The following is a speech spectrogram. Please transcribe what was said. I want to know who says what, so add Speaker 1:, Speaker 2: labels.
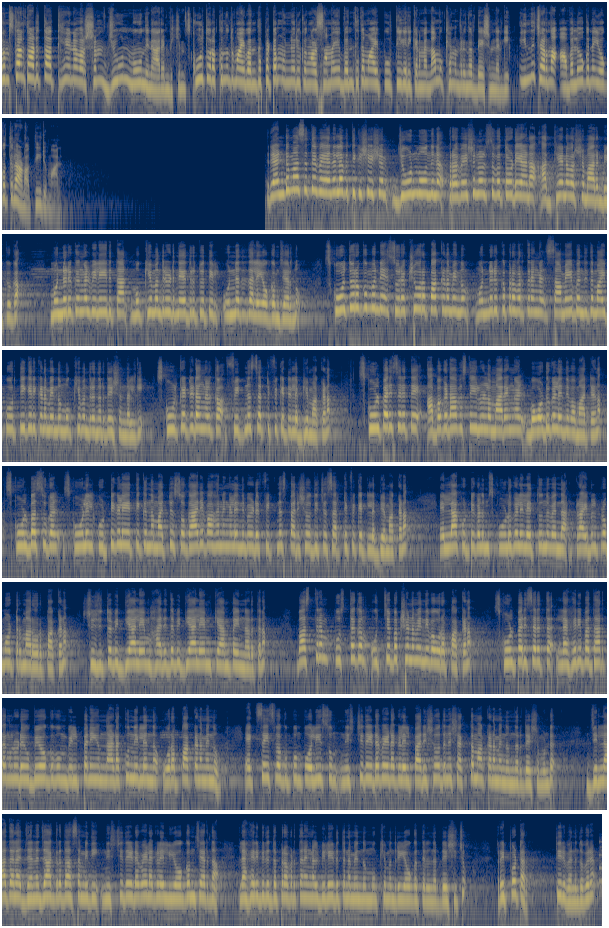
Speaker 1: സംസ്ഥാനത്ത് അടുത്ത അധ്യയന വർഷം ജൂൺ മൂന്നിന് ആരംഭിക്കും. സ്കൂൾ തുറക്കുന്നതുമായി ബന്ധപ്പെട്ട മുന്നൊരുക്കങ്ങൾ സമയബന്ധിതമായി പൂർത്തീകരിക്കണമെന്ന് മുഖ്യമന്ത്രി നിർദ്ദേശം നൽകി. ഇന്ന് ചേർന്ന അവലോകന യോഗത്തിലാണ് തീരുമാനം.
Speaker 2: രണ്ടു മാസത്തെ വേനലവധിക്ക് ശേഷം ജൂൺ മൂന്നിന് പ്രവേശനോത്സവത്തോടെയാണ് അധ്യയന വർഷം ആരംഭിക്കുക. മുന്നൊരുക്കങ്ങൾ വിലയിരുത്താൻ മുഖ്യമന്ത്രിയുടെ നേതൃത്വത്തിൽ ഉന്നതതല യോഗം ചേർന്നു. സ്കൂൾ തുറക്കും മുന്നേ സുരക്ഷ ഉറപ്പാക്കണമെന്നും മുന്നൊരുക്ക പ്രവർത്തനങ്ങൾ സമയബന്ധിതമായി പൂർത്തീകരിക്കണമെന്നും മുഖ്യമന്ത്രി നിർദ്ദേശം നൽകി. സ്കൂൾ കെട്ടിടങ്ങൾക്ക് ഫിറ്റ്നസ് സർട്ടിഫിക്കറ്റ് ലഭ്യമാക്കണം. സ്കൂൾ പരിസരത്തെ അപകടാവസ്ഥയിലുള്ള മരങ്ങൾ ബോർഡുകൾ എന്നിവ മാറ്റണം. സ്കൂൾ ബസ്സുകൾ സ്കൂളിൽ കുട്ടികളെ എത്തിക്കുന്ന മറ്റു സ്വകാര്യ വാഹനങ്ങൾ എന്നിവയുടെ ഫിറ്റ്നസ് പരിശോധിച്ച് സർട്ടിഫിക്കറ്റ് ലഭ്യമാക്കണം. എല്ലാ കുട്ടികളും സ്കൂളുകളിൽ എത്തുന്നുവെന്ന് ട്രൈബൽ പ്രൊമോട്ടർമാർ ഉറപ്പാക്കണം. ശുചിത്വ വിദ്യാലയം ഹരിത വിദ്യാലയം ക്യാമ്പയിൻ നടത്തണം. വസ്ത്രം പുസ്തകം ഉച്ചഭക്ഷണം എന്നിവ ഉറപ്പാക്കണം. സ്കൂൾ പരിസരത്ത് ലഹരി പദാർത്ഥങ്ങളുടെ ഉപയോഗവും വിൽപ്പനയും നടക്കുന്നില്ലെന്ന് ഉറപ്പാക്കണമെന്നും എക്സൈസ് വകുപ്പും പോലീസും നിശ്ചിത ഇടവേളകളിൽ പരിശോധന ശക്തമാക്കണമെന്നും നിർദ്ദേശമുണ്ട്. ജില്ലാതല ജനജാഗ്രതാ സമിതി നിശ്ചിത ഇടവേളകളിൽ യോഗം ചേർന്ന ലഹരി വിരുദ്ധ പ്രവർത്തനങ്ങൾ വിലയിരുത്തണമെന്നും മുഖ്യമന്ത്രി യോഗത്തിൽ നിർദ്ദേശിച്ചു. റിപ്പോർട്ടർ തിരുവനന്തപുരം.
